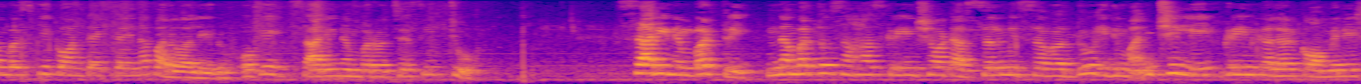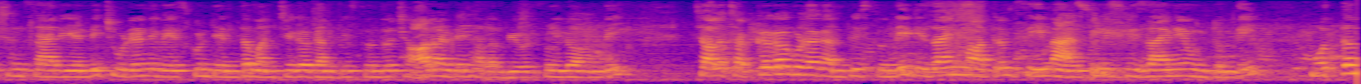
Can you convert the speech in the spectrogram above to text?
నెంబర్స్కి కి కాంటాక్ట్ అయినా పర్వాలేదు. ఓకే సారీ నెంబర్ వచ్చేసి టూ. సారీ నెంబర్ త్రీ తో సహా స్క్రీన్ షాట్ అస్సలు మిస్ అవ్వద్దు. ఇది మంచి leaf green colour combination sari అండి. చూడండి వేసుకుంటే ఎంత మంచిగా కనిపిస్తుందో. చాలా అంటే చాలా బ్యూటిఫుల్గా ఉంది. చాలా చక్కగా కూడా కనిపిస్తుంది. డిజైన్ మాత్రం సేమ్ యాజ్ డిజైనే ఉంటుంది. మొత్తం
